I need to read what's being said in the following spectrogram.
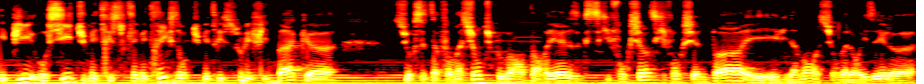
Et puis aussi, tu maîtrises toutes les métriques, donc tu maîtrises tous les feedbacks. Euh, sur cette information, tu peux voir en temps réel ce qui fonctionne, ce qui fonctionne pas, et évidemment survaloriser le,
